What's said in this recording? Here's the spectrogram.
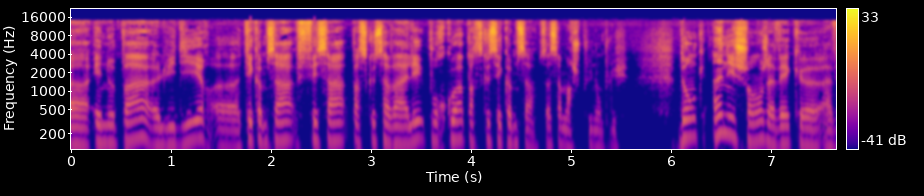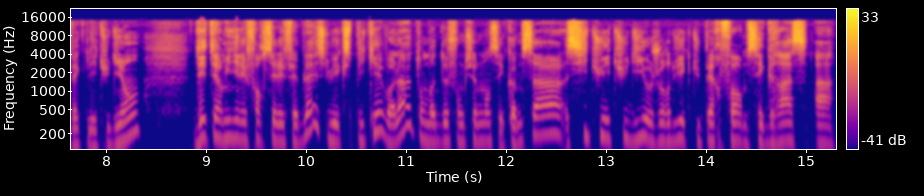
euh, et ne pas lui dire euh, t'es comme ça, fais ça parce que ça va aller. Pourquoi? Parce que c'est comme ça. Ça, ça marche plus non plus. Donc, un échange avec euh, avec l'étudiant, déterminer les forces et les faiblesses, lui expliquer voilà ton mode de fonctionnement c'est comme ça. Si tu étudies aujourd'hui et que tu performes, c'est grâce à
